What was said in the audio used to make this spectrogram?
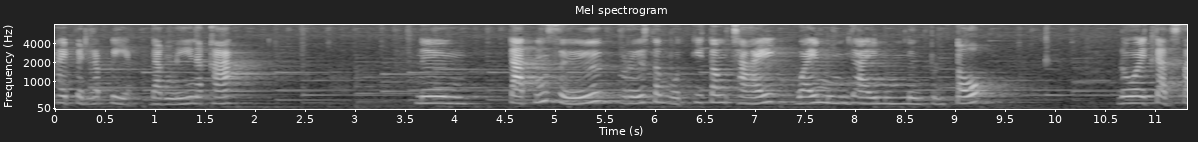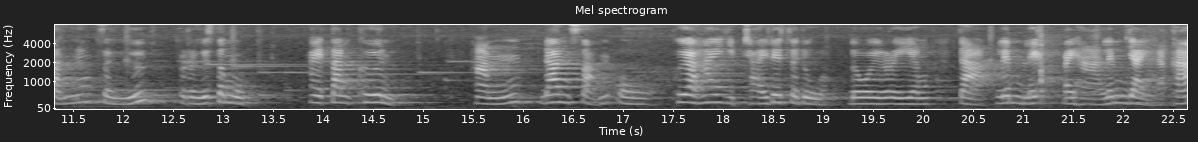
ให้เป็นระเบียบดังนี้นะคะ 1. จัดหนังสือหรือสมุดที่ต้องใช้ไว้มุมใดมุมหนึ่งบนโต๊ะ โดยจัดสรรหนังสือหรือสมุดให้ตั้งขึ้น หันด้านสันโอกเพื่อให้หยิบใช้ได้สะดวกโดยเรียงจากเล่มเล็กไปหาเล่มใหญ่นะคะ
